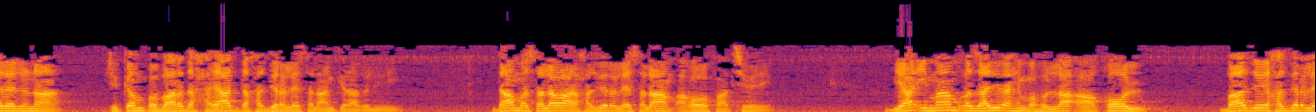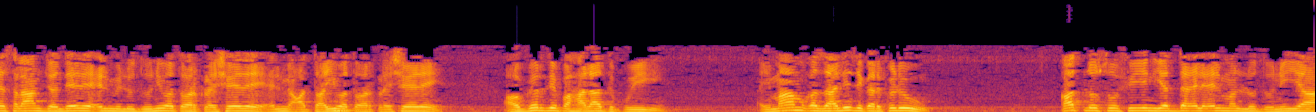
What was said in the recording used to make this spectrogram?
دلائلونه چې کم په بار د حیات د حضرت علی السلام کې راغلي دي دا مسله وا حضرت علی السلام هغه وفات شوی بیا امام غزالی رحمه الله اقول بعض حضرت علی السلام ژوند دی علم لدونی او تور کړی شوی دی علم عطایی او تور کړی شوی دی او ګرځي په حالات پوي امام غزالی ذکر کړو قتل صوفین یدعی العلم اللدنیه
